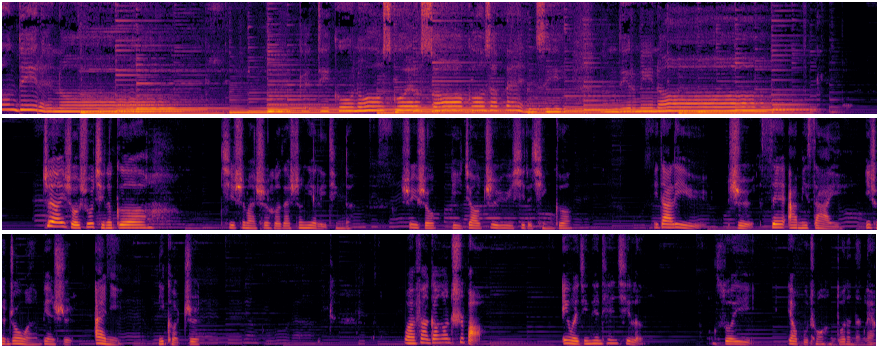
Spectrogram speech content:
don't 你这样一首抒情的歌，其实蛮适合在深夜里听的，是一首比较治愈系的情歌。意大利语是 “se ami sai”，译成中文便是“爱你，你可知”。晚饭刚刚吃饱，因为今天天气冷，所以要补充很多的能量。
